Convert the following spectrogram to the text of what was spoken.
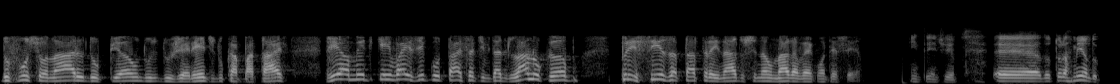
do funcionário, do peão, do, do, gerente, do capataz. Realmente quem vai executar essa atividade lá no campo precisa estar treinado, senão nada vai acontecer. Entendi. É, doutor Armindo,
